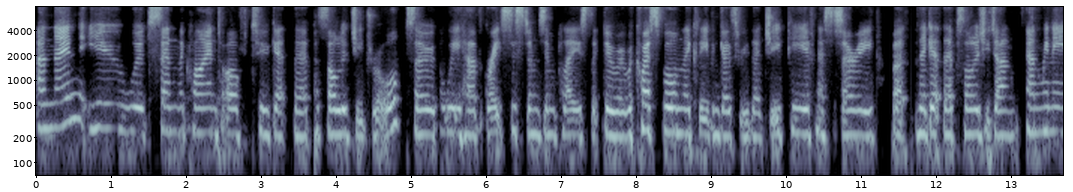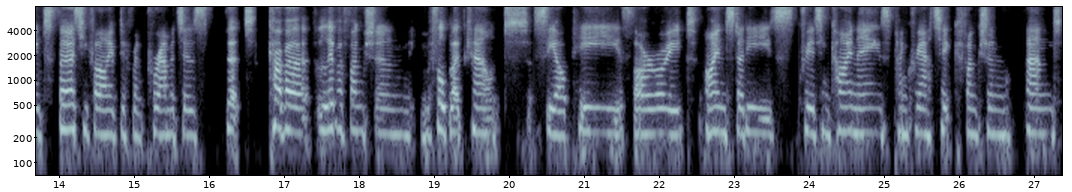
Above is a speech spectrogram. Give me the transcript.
And then you would send the client off to get their pathology draw. So we have great systems in place that do a request form. They could even go through their GP if necessary, but they get their pathology done. And we need 35 different parameters that cover liver function, full blood count, CRP, thyroid, iron studies, creatine kinase, pancreatic function. And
